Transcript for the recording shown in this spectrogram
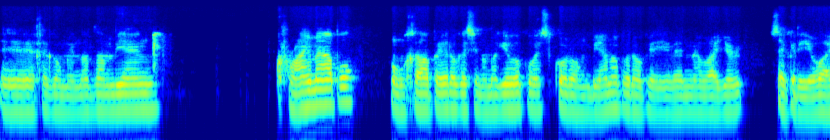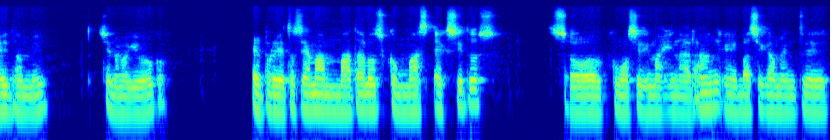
Eh, recomiendo también Crime Apple, un rapero que si no me equivoco es colombiano, pero que vive en Nueva York se crió ahí también, si no me equivoco. El proyecto se llama Mátalos con más éxitos. So, como se imaginarán, es básicamente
